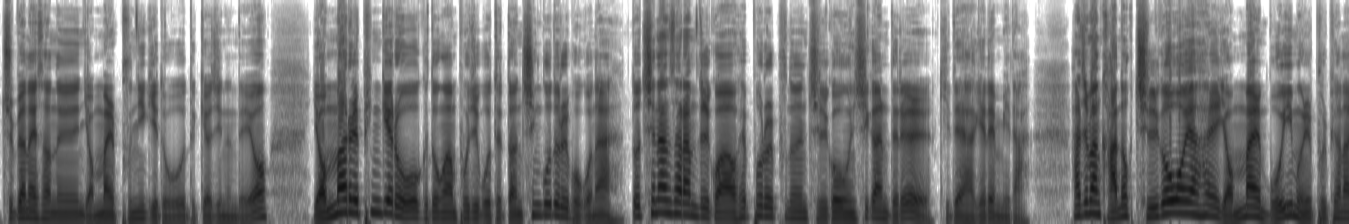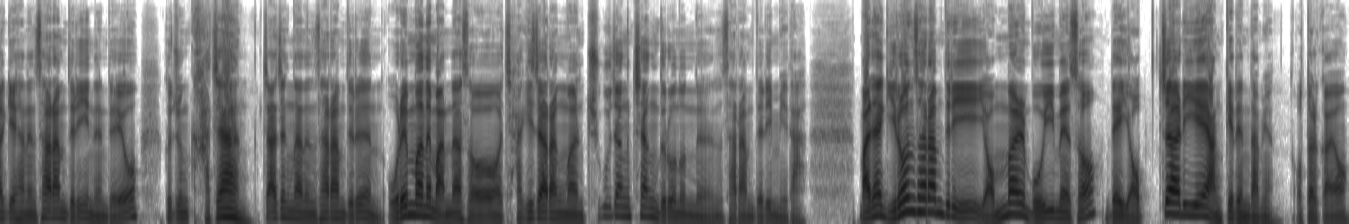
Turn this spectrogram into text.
주변에서는 연말 분위기도 느껴지는데요. 연말을 핑계로 그동안 보지 못했던 친구들을 보거나 또 친한 사람들과 회포를 푸는 즐거운 시간들을 기대하게 됩니다. 하지만 간혹 즐거워야 할 연말 모임을 불편하게 하는 사람들이 있는데요. 그중 가장 짜증나는 사람들은 오랜만에 만나서 자기 자랑만 추구장창 늘어놓는 사람들입니다. 만약 이런 사람들이 연말 모임에서 내 옆자리에 앉게 된다면 어떨까요?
